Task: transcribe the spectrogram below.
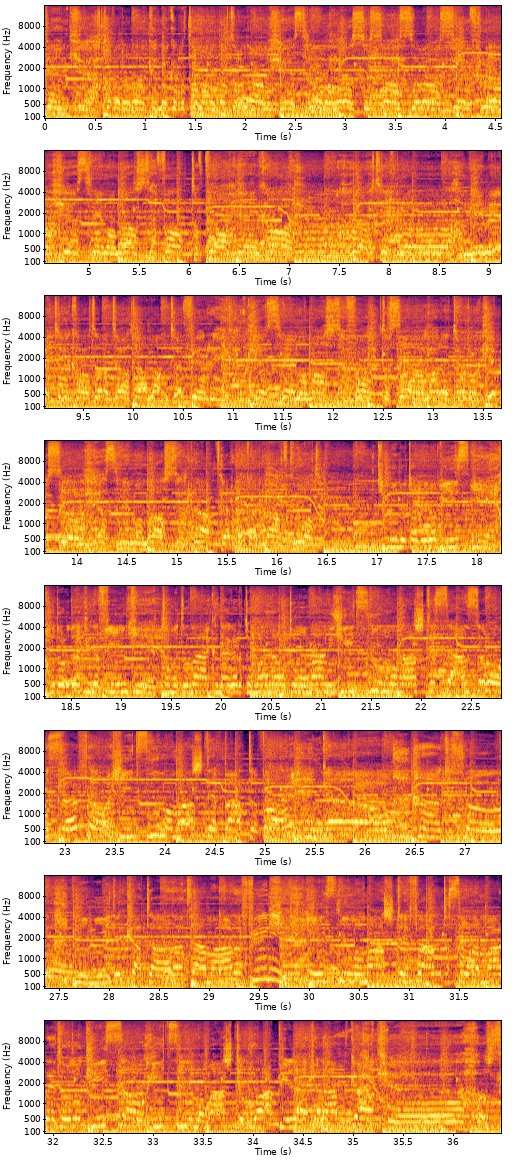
線機止めらなくだからたまるだとなるヒスにも寄せさそろセーフローヒスにも乗せフォットフォー変更ライトフロー耳ってことで頭ってフィーリングヒスにも増してフォット空まで届けそうヒスにも増してラッペラがラップゴード君のためのビーズに踊るだけの雰囲気止めとなく流れ止まらない音の波ヒッツにも増して酸素のセーフローヒッツにも増して。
